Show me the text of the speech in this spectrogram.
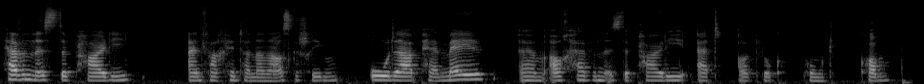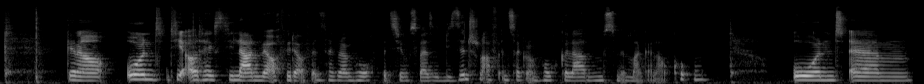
Heaven is the Party, einfach hintereinander ausgeschrieben. Oder per Mail, ähm, auch Heaven is the Party at outlook.com. Genau. Und die Outtakes, die laden wir auch wieder auf Instagram hoch, beziehungsweise die sind schon auf Instagram hochgeladen, müssen wir mal genau gucken. Und ähm,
